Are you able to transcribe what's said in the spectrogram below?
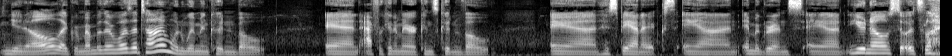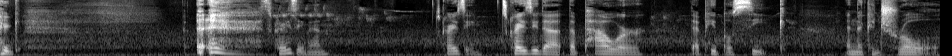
You know, like remember there was a time when women couldn't vote and African Americans couldn't vote and Hispanics and immigrants and you know, so it's like it's crazy, man. It's crazy. It's crazy the the power that people seek and the control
